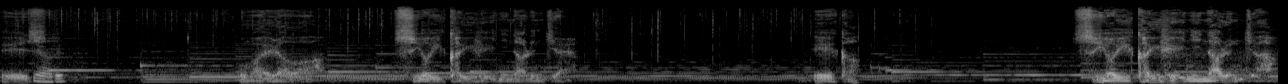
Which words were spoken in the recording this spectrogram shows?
エースお前らは強い海兵になるんじゃ。ええか？強い海兵になるんじゃ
